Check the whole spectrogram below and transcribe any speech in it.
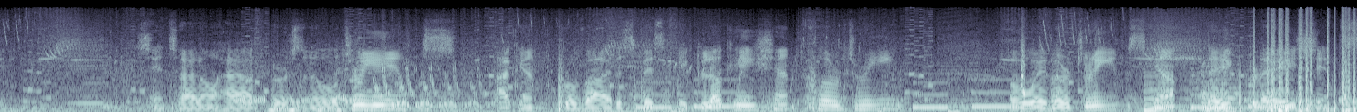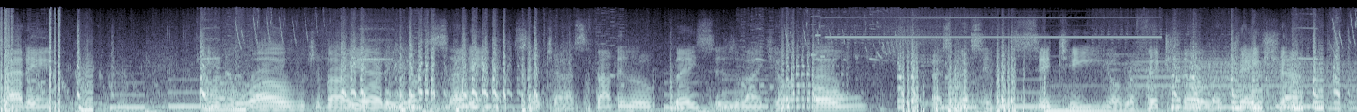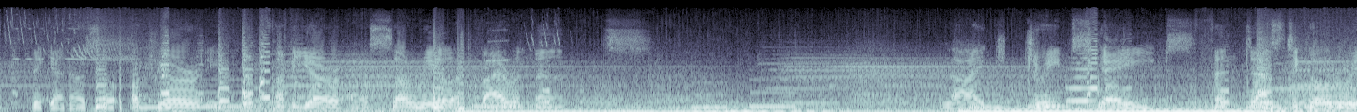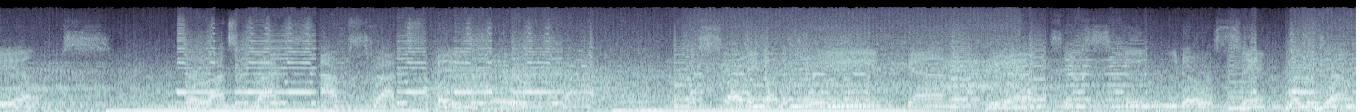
Since I don't have personal dreams, I can provide a specific location for dream. However, dreams can take place in setting in a wide variety of settings, such as familiar places like your own, a specific city or a fictional location. They can also occur in unfamiliar or surreal environments like dreamscapes, fantastical realms, or abstract, abstract spaces. Setting of a dream can influence its or symbolism.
